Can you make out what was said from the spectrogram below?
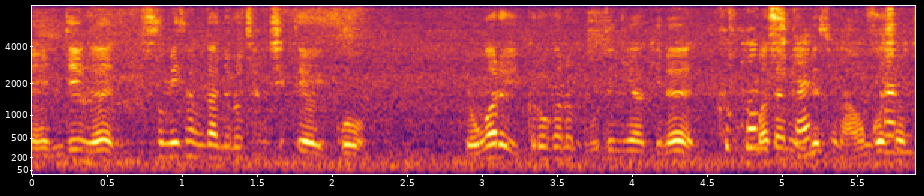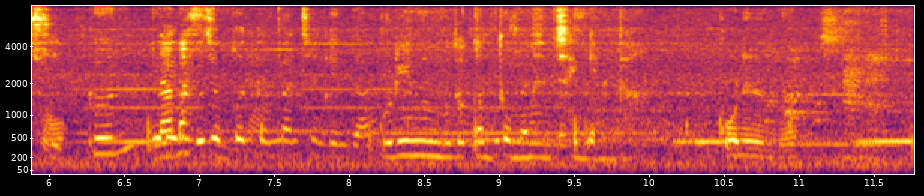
엔딩은 수미상관으로 장식되어 있고 영화를 이끌어가는 모든 이야기는 쿠폰 정마담 시간 입에서 나온 것이었죠. 30분 남았습니다. 돈만 챙긴다. 우리는 무조건 돈만 챙긴다 권위는요?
